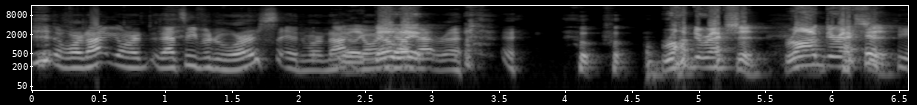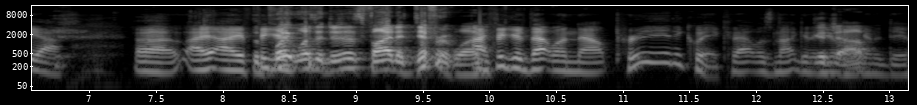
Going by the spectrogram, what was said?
we're not going. That's even worse, and we're not You're going like, "No, down wait." that road. Wrong direction. Wrong direction. yeah, uh, I I The figured point wasn't to just find a different one. I figured that one out pretty quick. That was not going to be what I'm going to do.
